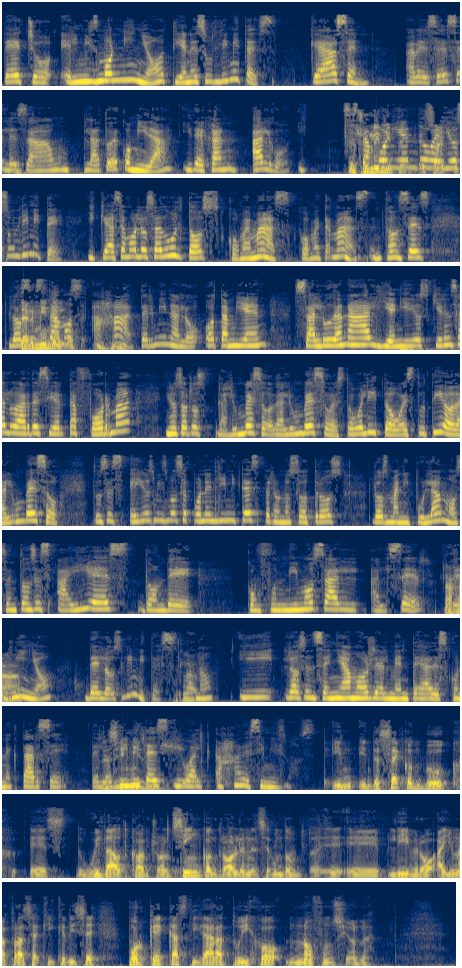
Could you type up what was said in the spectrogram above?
De hecho, el mismo niño tiene sus límites. ¿Qué hacen? A veces se les da un plato de comida y dejan algo y Es están poniendo exacto. ellos un límite. ¿Y qué hacemos los adultos? Come más, cómete más. Entonces, los Termínalo. estamos, ajá, termínalo. O también saludan a alguien y ellos quieren saludar de cierta forma y nosotros, dale un beso, dale un beso, es tu abuelito o es tu tío, dale un beso. Entonces, ellos mismos se ponen límites, pero nosotros los manipulamos. Entonces, ahí es donde confundimos al, al ser Ajá. del niño de los límites, Claro. ¿no? Y los enseñamos realmente a desconectarse de De los límites mismos. igual, ajá, de sí mismos. In, in the second book, is Without Control, sin control, en el segundo eh, eh, libro, hay una frase aquí que dice, ¿por qué castigar a tu hijo no funciona?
